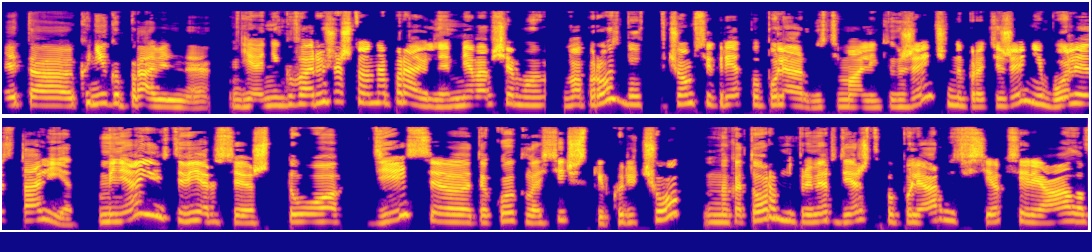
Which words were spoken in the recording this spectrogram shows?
эта книга правильная. Я не говорю же, что она правильная. Мне вообще мой вопрос был, в чем секрет популярности маленьких женщин на протяжении более ста лет. У меня есть версия, что Здесь э, такой классический крючок, на котором, например, держится популярность всех сериалов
